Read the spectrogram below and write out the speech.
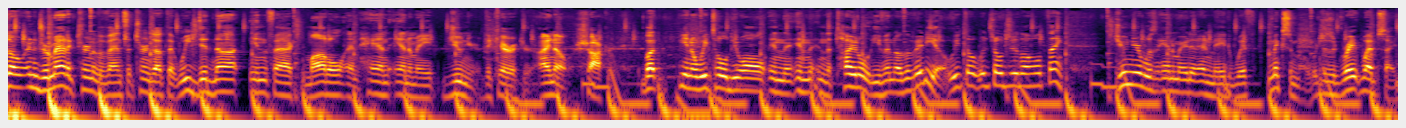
So, in a dramatic turn of events, it turns out that we did not, in fact, model and hand animate Junior, the character. I know, shocker. But you know, we told you all in the in the, in the title even of the video. We told we told you the whole thing. Junior was animated and made with Mixamo, which is a great website.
